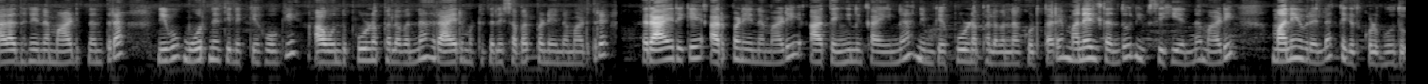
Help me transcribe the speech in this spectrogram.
ಆರಾಧನೆಯನ್ನು ಮಾಡಿದ ನಂತರ ನೀವು ಮೂರನೇ ದಿನಕ್ಕೆ ಹೋಗಿ ಆ ಒಂದು ಪೂರ್ಣ ಫಲವನ್ನು ರಾಯರ ಮಠದಲ್ಲಿ ಸಮರ್ಪಣೆಯನ್ನು ಮಾಡಿದ್ರೆ ರಾಯರಿಗೆ ಅರ್ಪಣೆಯನ್ನು ಮಾಡಿ ಆ ತೆಂಗಿನಕಾಯಿನ ನಿಮಗೆ ಪೂರ್ಣ ಫಲವನ್ನು ಕೊಡ್ತಾರೆ. ಮನೇಲಿ ತಂದು ನೀವು ಸಿಹಿಯನ್ನು ಮಾಡಿ ಮನೆಯವರೆಲ್ಲ ತೆಗೆದುಕೊಳ್ಬೋದು.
